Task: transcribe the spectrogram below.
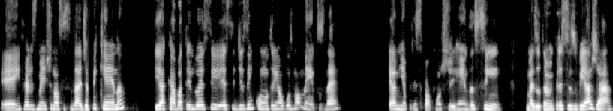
É, infelizmente, nossa cidade é pequena e acaba tendo esse, esse desencontro em alguns momentos, né? É a minha principal fonte de renda, sim. Mas eu também preciso viajar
